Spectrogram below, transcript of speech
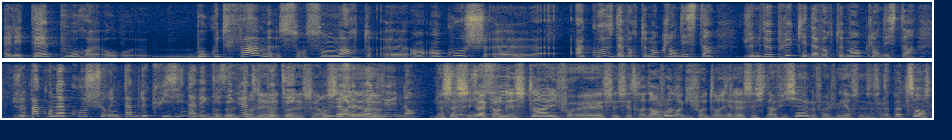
elle était pour... euh, beaucoup de femmes sont, sont mortes euh, en, en couche, euh, à cause d'avortements clandestins. Je ne veux plus qu'il y ait d'avortements clandestins. Je veux pas qu'on accouche sur une table de cuisine avec des bah, aiguilles attendez, à tricoter. attendez, donc de ce point de vue, non. L'assassinat suis- clandestin, il faut, euh, c'est très dangereux, donc il faut autoriser l'assassinat officiel. Enfin, je veux dire, ça ça n'a pas de sens.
